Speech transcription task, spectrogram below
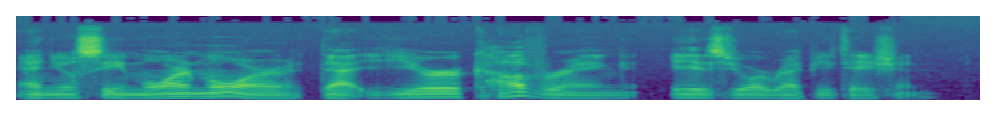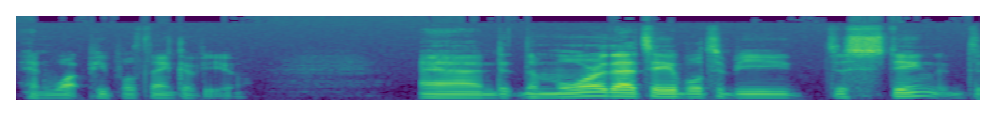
And you'll see more and more that your covering is your reputation and what people think of you. And the more that's able to be distinct,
